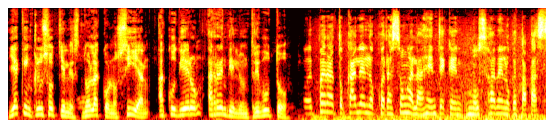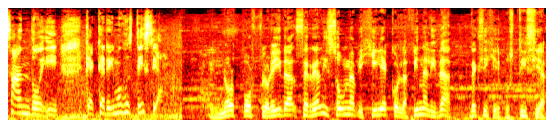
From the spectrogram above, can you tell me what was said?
ya que incluso quienes no la conocían acudieron a rendirle un tributo. Es para tocarle el corazón a la gente que no saben lo que está pasando y que queremos justicia. En Northport, Florida, se realizó una vigilia con la finalidad de exigir justicia.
